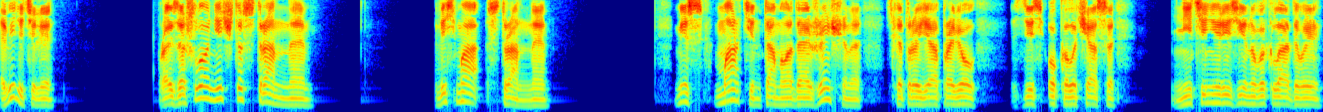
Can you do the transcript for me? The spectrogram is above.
«Видите ли, произошло нечто странное, весьма странное. Мисс Мартин, та молодая женщина, с которой я провел здесь около часа. Не тяни резину, выкладывай.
